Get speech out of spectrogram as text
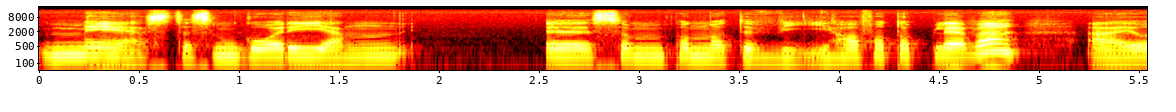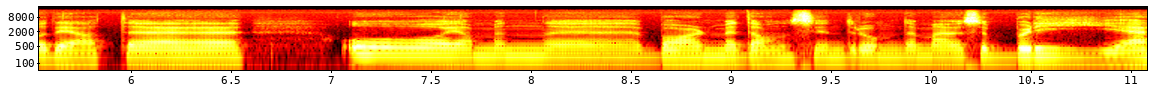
meste som går igjen eh, som på en måte vi har fått oppleve, er jo det at eh, Å, ja, men eh, barn med Downs syndrom, de er jo så blide.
